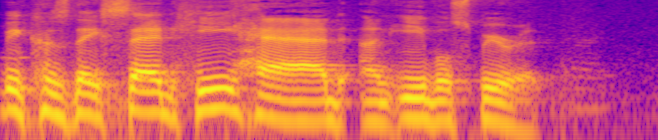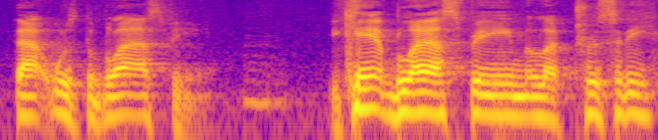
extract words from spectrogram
because they said he had an evil spirit. That was the blaspheme. You can't blaspheme electricity.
